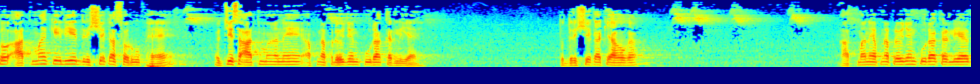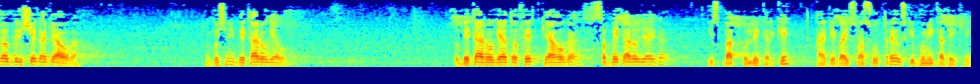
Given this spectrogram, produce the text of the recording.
तो आत्मा के लिए दृश्य का स्वरूप है जिस आत्मा ने अपना प्रयोजन पूरा कर लिया है तो दृश्य का क्या होगा? आत्मा ने अपना प्रयोजन पूरा कर लिया है तो अब दृश्य का क्या होगा? तो कुछ नहीं, बेकार हो गया वो। तो बेकार हो गया तो फिर क्या होगा? सब बेकार हो जाएगा। इस बात को लेकर के आगे बाईसवां सूत्र है, उसकी भूमिका देखिए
